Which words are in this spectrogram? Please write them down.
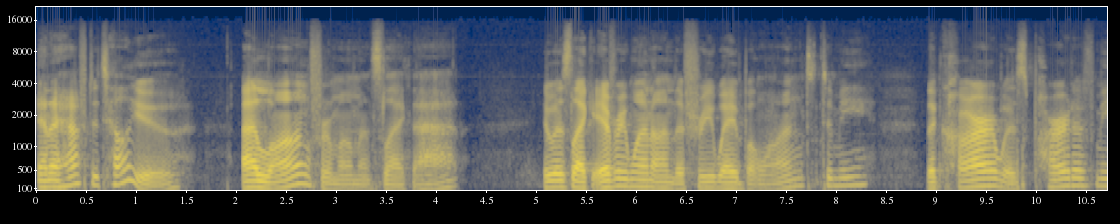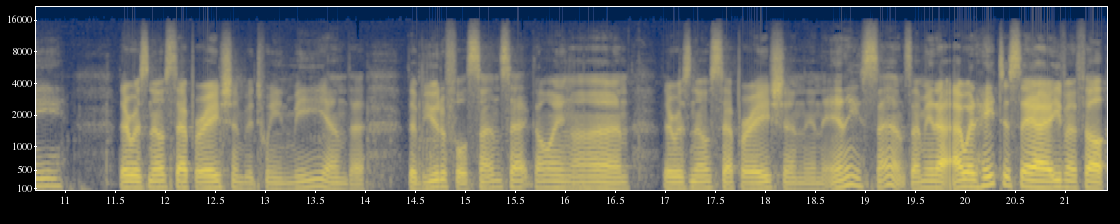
And I have to tell you, I long for moments like that. It was like everyone on the freeway belonged to me. The car was part of me. There was no separation between me and the, the beautiful sunset going on. There was no separation in any sense. I mean, I, I would hate to say I even felt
